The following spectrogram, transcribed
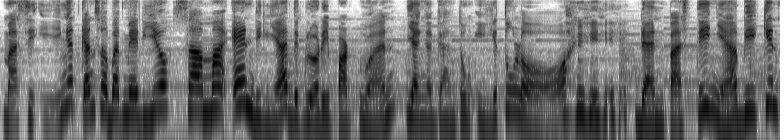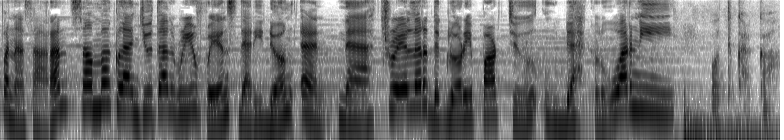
Masih ingat kan Sobat Medio sama endingnya The Glory Part 1 yang ngegantung itu loh. Dan pastinya bikin penasaran sama kelanjutan Revenge dari Dong Eun. Nah, trailer The Glory Part 2 udah keluar nih. 어떡할까?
